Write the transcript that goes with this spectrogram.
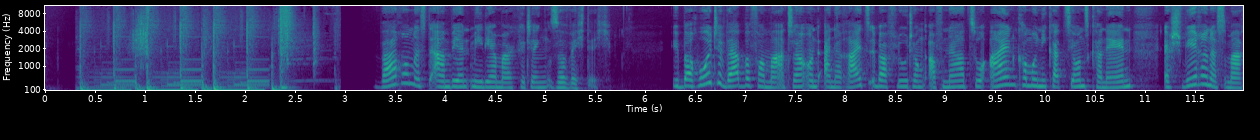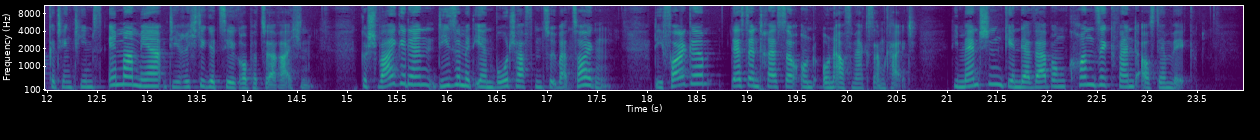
Warum ist Ambient Media Marketing so wichtig? Überholte Werbeformate und eine Reizüberflutung auf nahezu allen Kommunikationskanälen erschweren es Marketingteams immer mehr, die richtige Zielgruppe zu erreichen geschweige denn, diese mit ihren Botschaften zu überzeugen. Die Folge? Desinteresse und Unaufmerksamkeit. Die Menschen gehen der Werbung konsequent aus dem Weg.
